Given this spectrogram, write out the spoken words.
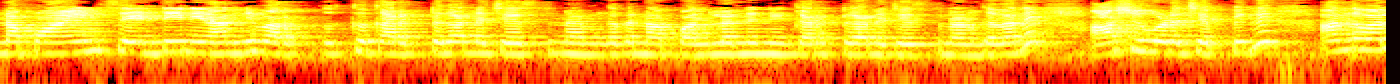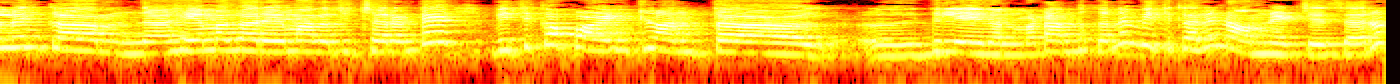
నా పాయింట్స్ ఏంటి? నేను అన్ని వర్క్ కరెక్ట్గానే చేస్తున్నాను కదా. నా పనులన్నీ నేను కరెక్ట్గానే చేస్తున్నాను కదా అని ఆశ కూడా చెప్పింది. అందువల్ల ఇంకా హేమ గారు ఏం ఆలోచించారంటే వితిక పాయింట్లో అంత ఇది లేదనమాట. అందుకనే వితికని నామినేట్ చేశారు.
